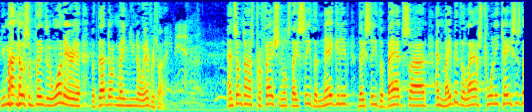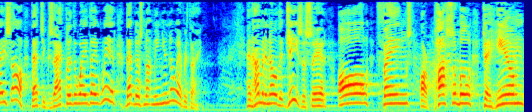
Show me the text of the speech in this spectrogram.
You might know some things in one area, but that don't mean you know everything. And sometimes professionals, they see the negative, they see the bad side, and maybe the last 20 cases they saw. That's exactly the way they went. That does not mean you know everything. And how many know that Jesus said, all things are possible to him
